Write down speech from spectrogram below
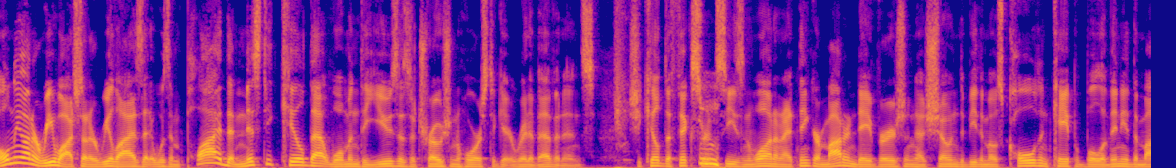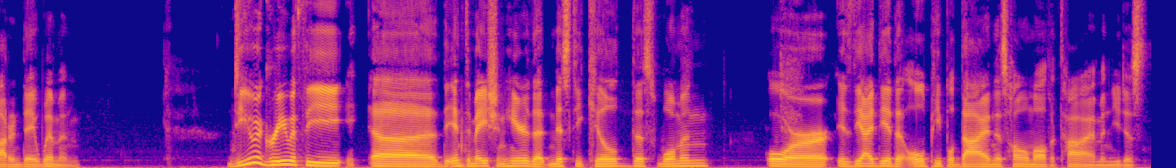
Only on a rewatch that I realized that it was implied that Misty killed that woman to use as a Trojan horse to get rid of evidence. She killed the fixer in season one, and I think her modern day version has shown to be the most cold and capable of any of the modern day women. Do you agree with the uh, the intimation here that Misty killed this woman, or is the idea that old people die in this home all the time and you just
